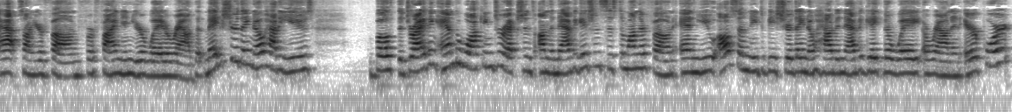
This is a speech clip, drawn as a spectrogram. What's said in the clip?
apps on your phone for finding your way around, but make sure they know how to use both the driving and the walking directions on the navigation system on their phone. And you also need to be sure they know how to navigate their way around an airport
